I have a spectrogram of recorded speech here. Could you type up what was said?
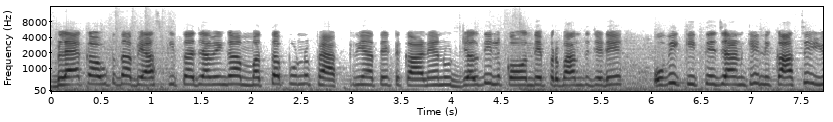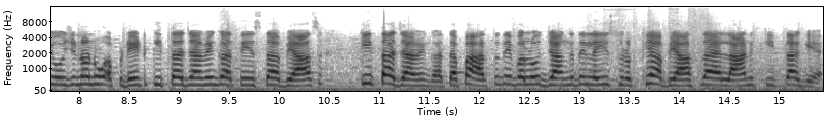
ਬਲੈਕ ਆਊਟ ਦਾ ਅਭਿਆਸ ਕੀਤਾ ਜਾਵੇਗਾ। ਮਹੱਤਵਪੂਰਨ ਫੈਕਟਰੀਆਂ ਤੇ ਟਿਕਾਣਿਆਂ ਨੂੰ ਜਲਦੀ ਲੁਕਾਉਣ ਦੇ ਪ੍ਰਬੰਧ ਜਿਹੜੇ ਉਹ ਵੀ ਕੀਤੇ ਜਾਣਗੇ। ਨਿਕਾਸੀ ਯੋਜਨਾ ਨੂੰ ਅਪਡੇਟ ਕੀਤਾ ਜਾਵੇਗਾ ਤੇ ਇਸ ਦਾ ਅਭਿਆਸ ਕੀਤਾ ਜਾਵੇਗਾ। ਤਾਂ ਭਾਰਤ ਦੇ ਵੱਲੋਂ ਜੰਗ ਦੇ ਲਈ ਸੁਰੱਖਿਆ ਅਭਿਆਸ ਦਾ ਐਲਾਨ ਕੀਤਾ ਗਿਆ ਹੈ।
